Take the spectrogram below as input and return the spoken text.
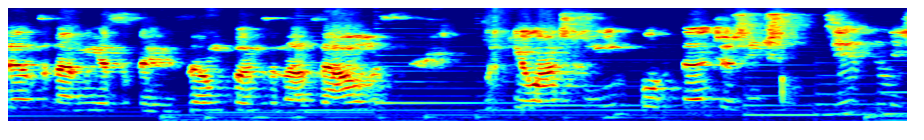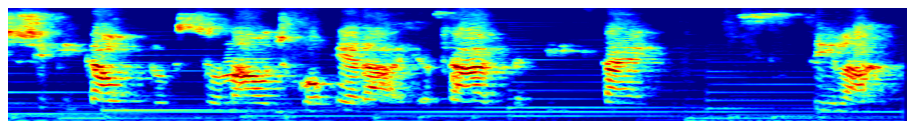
tanto na minha supervisão quanto nas aulas, porque eu acho importante a gente desmistificar o profissional de qualquer área, sabe? Aquele que está, sei lá,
